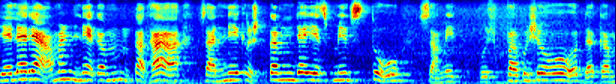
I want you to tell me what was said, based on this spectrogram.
ജലരാമണ്യകം തഥാ സന്നികൃഷ്ടം ജയസ്മിസ്തു സമിത് പുഷ്പകുശോദകം.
